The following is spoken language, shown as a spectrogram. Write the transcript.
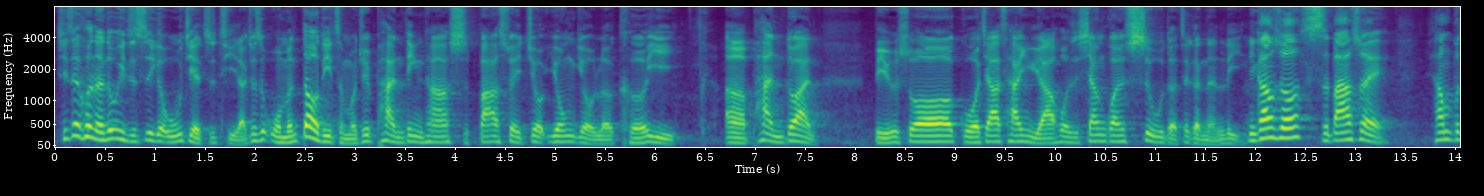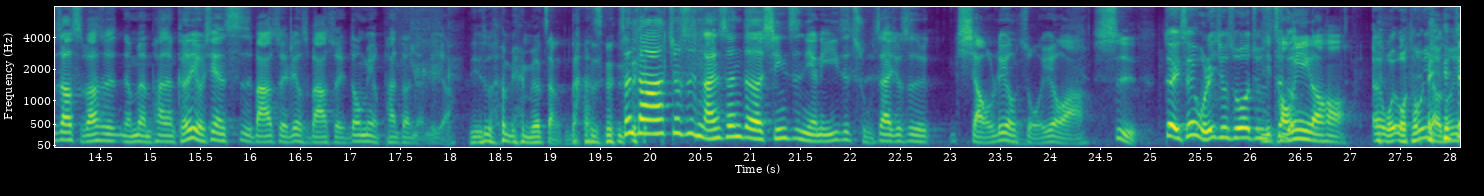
其实这个困难度一直是一个无解之题了，就是我们到底怎么去判定他十八岁就拥有了可以呃判断，比如说国家参与啊，或者是相关事务的这个能力。你刚刚说十八岁，他们不知道十八岁能不能判断，可是有些人四十八岁、六十八岁都没有判断能力啊。你是说他们还没有长大，是不是？真的啊，就是男生的心智年龄一直处在就是小六左右啊。是对，所以我的意思就是说，就是、你这个同？意了哈？呃，我我同意啊，我同意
